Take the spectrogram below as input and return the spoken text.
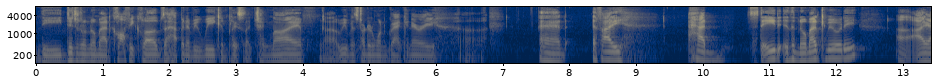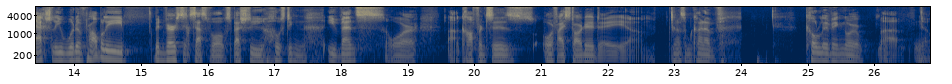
the digital nomad coffee clubs that happen every week in places like Chiang Mai. Uh, we even started one in Grand Canary. Uh, and if I had stayed in the nomad community, uh, I actually would have probably been very successful, especially hosting events or uh, conferences, or if I started a um, you know some kind of co-living or uh, you know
